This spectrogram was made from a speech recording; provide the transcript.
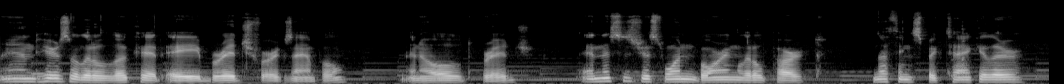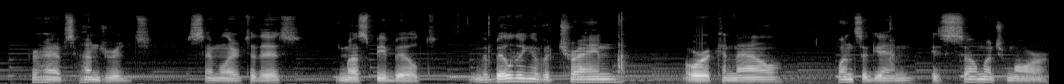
And here's a little look at a bridge, for example, an old bridge. And this is just one boring little part. Nothing spectacular, perhaps hundreds similar to this, must be built. The building of a train or a canal, once again, is so much more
